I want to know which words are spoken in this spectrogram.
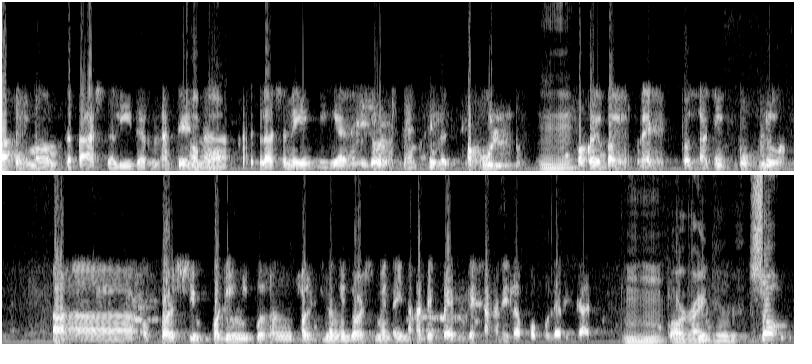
uh, yung mga matataas na leader natin Opo. na kadalasan na hindi ng endorsement tulad ng Pakulo, Mhm. o kaya Vice President o dating Pulo. Ah, of course, yung paghingi po ng, pag, ng endorsement ay nakadepende sa kanilang popularidad. Mhm. All right. Mhm. So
